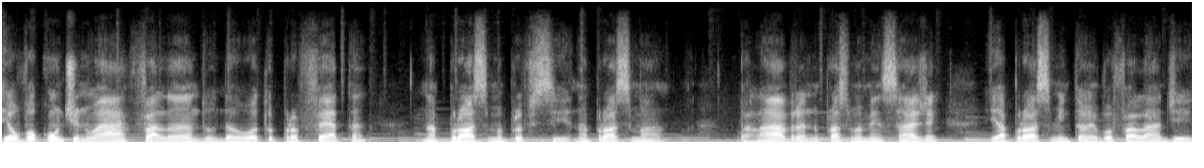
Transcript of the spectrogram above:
Eu vou continuar falando do outro profeta na próxima profecia, na próxima palavra, na próxima mensagem, e a próxima então eu vou falar de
